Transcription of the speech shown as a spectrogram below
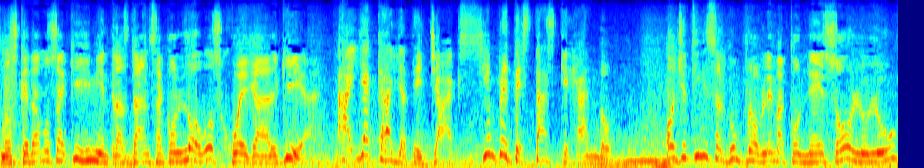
Nos quedamos aquí mientras Danza con Lobos juega al guía. Ay, ya cállate, Jax. Siempre te estás quejando. Oye, ¿tienes algún problema con eso, Lulu?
